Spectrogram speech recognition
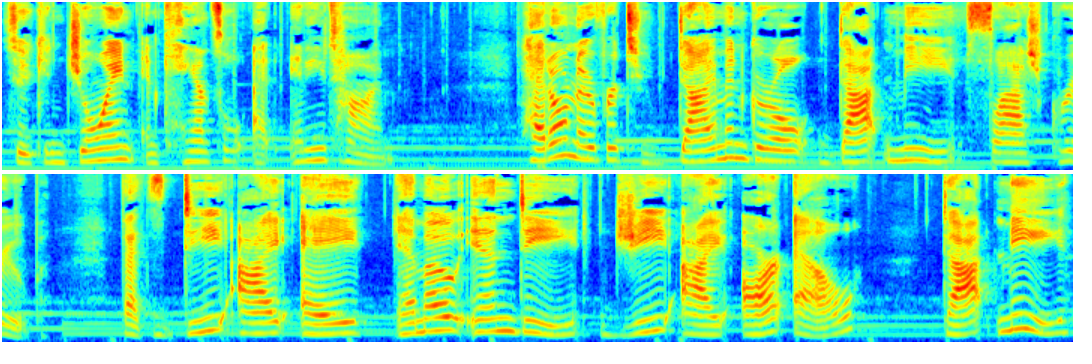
so you can join and cancel at any time. Head on over to diamondgirl.me slash group. That's D I A M O N D G I R L dot me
